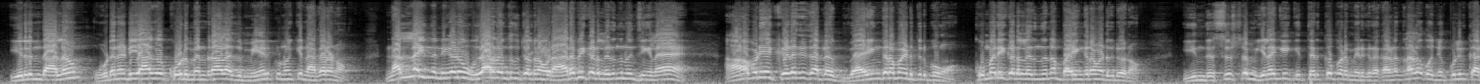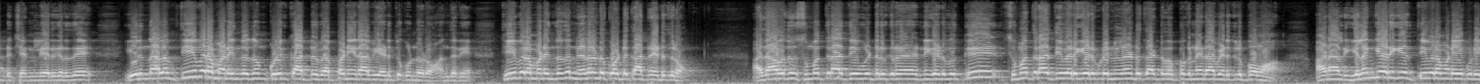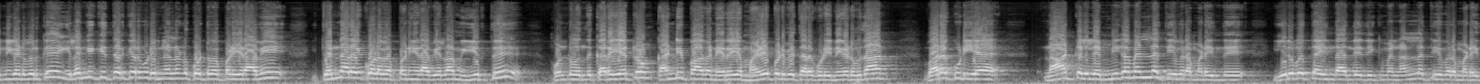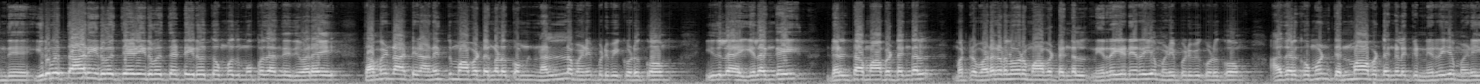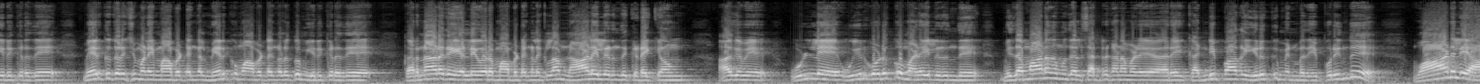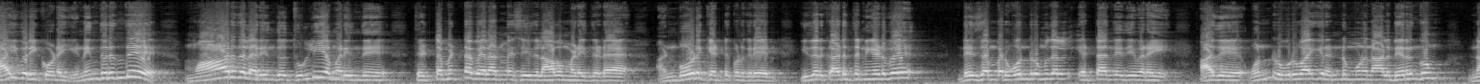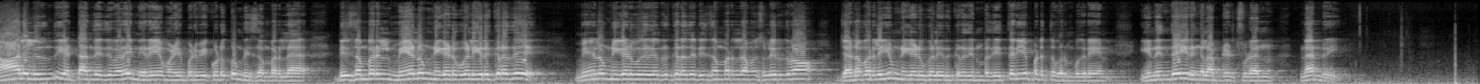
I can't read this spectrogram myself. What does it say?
இருந்தாலும் உடனடியாக கூடும் என்றால் அது மேற்கு நோக்கி நகரணும். நல்ல இந்த நிகழ்வு உதாரணத்துக்கு சொல்றேன். ஒரு அரபிக்கடல் இருந்துன்னு வச்சிங்களேன். அப்படியே கிழக்கு காட்டில் பயங்கரமாக எடுத்துகிட்டு போவோம். குமரி கடல் இருந்துன்னா பயங்கரமாக எடுத்துகிட்டு வரும். இந்த சிஸ்டம் இலங்கைக்கு தெற்கு புறம் இருக்கிற காரணத்தினால கொஞ்சம் குளிர்காற்று சென்னையில் இருக்கிறது இருந்தாலும் தீவிரமடைந்ததும் குளிர்காற்று வெப்பநீராவி எடுத்துக்கொண்டு வரும். அந்த தீவிரமடைந்ததும் நிலநடுக்கோட்டு காற்றை எடுத்துரும். அதாவது சுமத்ரா தீவுகிட்ட இருக்கிற நிகழ்வுக்கு சுமத்ரா தீவு அருகே இருக்கக்கூடிய நிலநடுக்காட்டு வெப்ப நீராவி எடுத்துகிட்டு போவோம். ஆனால் இலங்கை அருகே தீவிரமடையக்கூடிய நிகழ்விற்கு இலங்கைக்கு தெற்கே இருக்கக்கூடிய நிலநடுக்கோட்டு வெப்ப நீராவி தென்னரைக்கோள வெப்ப நீராவி எல்லாம் ஈர்த்து கொண்டு வந்து கரையேற்றும். கண்டிப்பாக நிறைய மழை பிடிப்பை தரக்கூடிய நிகழ்வுதான். வரக்கூடிய நாட்களிலே மிக மெல்ல தீவிரமடைந்து இருபத்தைந்தாம் தேதிக்கு மேல் நல்ல தீவிரமடைந்து இருபத்தாறு இருபத்தேழு இருபத்தெட்டு இருபத்தொம்பது முப்பதாம் தேதி வரை தமிழ்நாட்டின் அனைத்து மாவட்டங்களுக்கும் நல்ல மழைப்பிடிப்பை கொடுக்கும். இதில் இலங்கை டெல்டா மாவட்டங்கள் மற்றும் வடகடலோர மாவட்டங்கள் நிறைய நிறைய மழைப்பிடிப்பை கொடுக்கும். அதற்கு முன் தென் மாவட்டங்களுக்கு நிறைய மழை இருக்கிறது. மேற்கு தொடர்ச்சி மலை மாவட்டங்கள் மேற்கு மாவட்டங்களுக்கும் இருக்கிறது. கர்நாடக எல்லையோர மாவட்டங்களுக்கெல்லாம் நாளையிலிருந்து கிடைக்கும். ஆகவே உள்ளே உயிர் கொடுக்கும் மழையிலிருந்து மிதமானது முதல் சற்று கனமழை வரை கண்டிப்பாக இருக்கும் என்பதை புரிந்து வானிலை ஆய்வறிக்கோட இணைந்திருந்து மாறுதல் அறிந்து துல்லியம் அறிந்து திட்டமிட்ட வேளாண்மை செய்து லாபம் அடைந்திட அன்போடு கேட்டுக்கொள்கிறேன். இதற்கு அடுத்த நிகழ்வு டிசம்பர் ஒன்று முதல் எட்டாம் தேதி வரை அது ஒன்று உருவாகி ரெண்டு மூணு நாலு நெருங்கும். நாலிலிருந்து எட்டாம் தேதி வரை நிறைய மழைப்பொழிவை கொடுக்கும் டிசம்பரில். டிசம்பரில் மேலும் நிகழ்வுகள் இருக்கிறது. மேலும் நிகழ்வுகள் இருக்கிறது டிசம்பரில் நம்ம சொல்லியிருக்கிறோம். ஜனவரிலையும் நிகழ்வுகள் இருக்கிறது என்பதை தெரியப்படுத்த விரும்புகிறேன். இணைந்தே இருங்கள் அப்டேட்ஸுடன் நன்றி.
